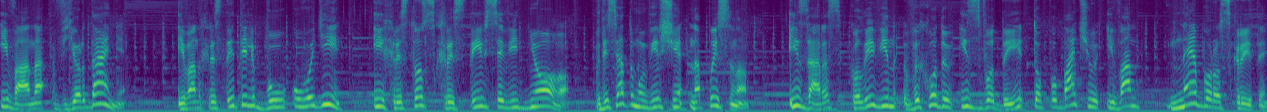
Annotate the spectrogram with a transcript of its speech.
Івана в Йордані. Іван Хреститель був у воді, і Христос хрестився від нього. В 10-му вірші написано: І зараз, коли він виходив із води, то побачив Іван небо розкрите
